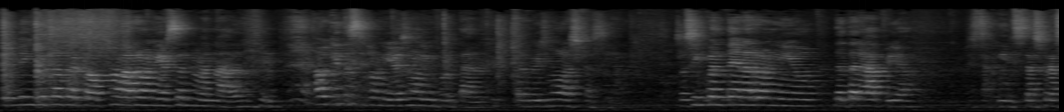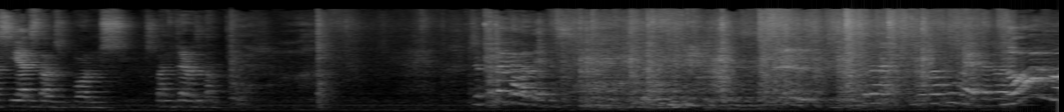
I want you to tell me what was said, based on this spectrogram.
Benvinguts altre cop a la reunió setmanal. Aquesta reunió és molt important, per mi és molt especial. La cinquantena reunió de teràpia. Aquells desgraciats dels bons es van treure tot el poder. Jo puc tancar la teta, sí. No una pometa, no? No, no,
